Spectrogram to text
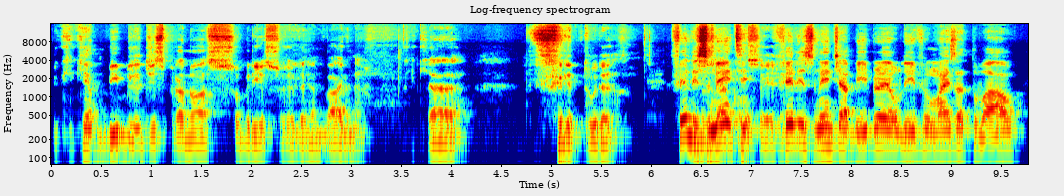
E o que, que a Bíblia diz para nós sobre isso, Reverendo Wagner? O que a Escritura. Felizmente, felizmente a Bíblia é o livro mais atual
